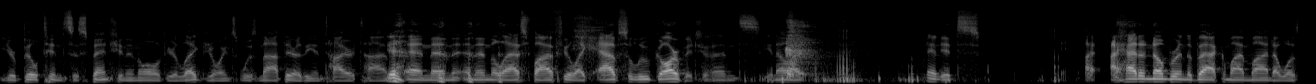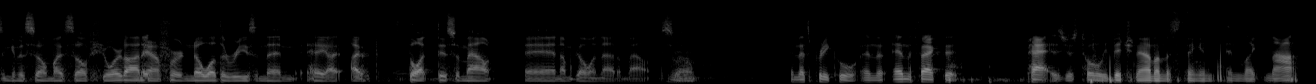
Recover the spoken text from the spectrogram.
your built-in suspension in all of your leg joints was not there the entire time, Yeah. and then and then the last five feel like absolute garbage, and you know, I And it's. I, I had a number in the back of my mind. I wasn't going to sell myself short on it for no other reason than, hey, I, I thought this amount and I'm going that amount. So mm-hmm. And that's pretty cool. And the and the fact that Pat is just totally bitching out on this thing and, and like not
